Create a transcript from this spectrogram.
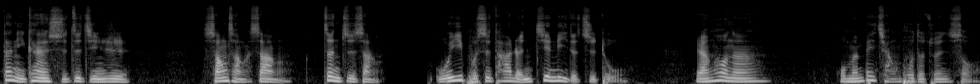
但你看，时至今日，商场上、政治上，无一不是他人建立的制度。然后呢，我们被强迫的遵守。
